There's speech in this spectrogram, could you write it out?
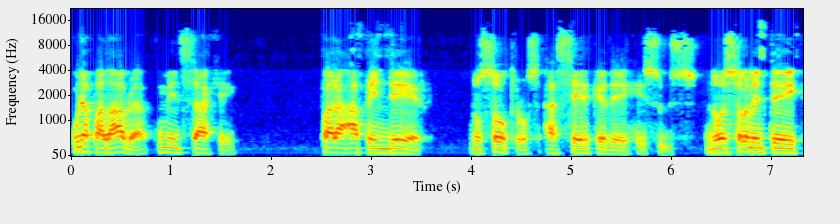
una palabra, un mensaje para aprender nosotros acerca de Jesús. No es solamente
